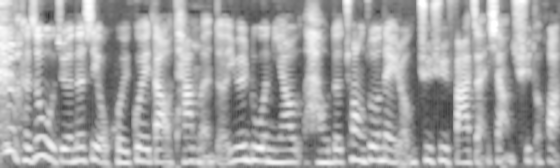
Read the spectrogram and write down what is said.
可是我觉得那是有回归到他们嗯的，因为如果你要好的创作内容继续发展下去的话，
